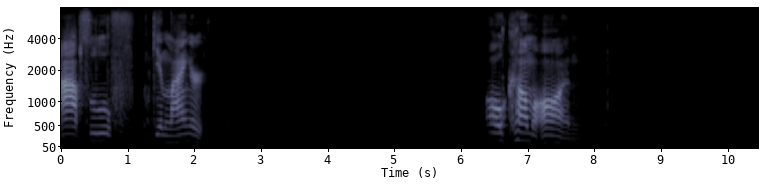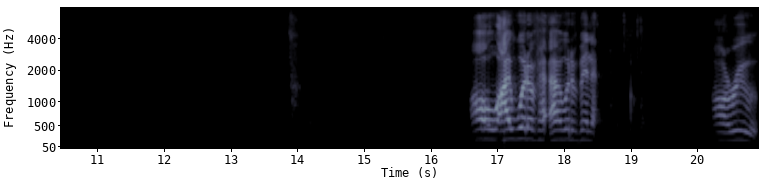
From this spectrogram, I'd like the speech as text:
absolute fucking langer. Oh, come on. Oh, I would have I would have been en route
